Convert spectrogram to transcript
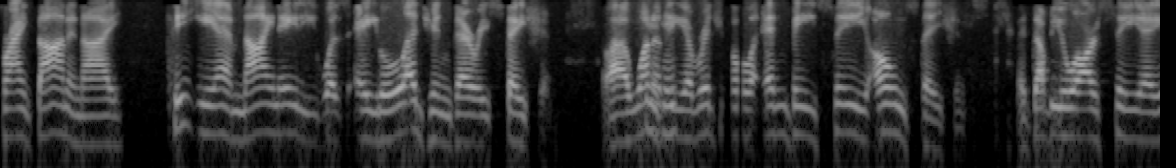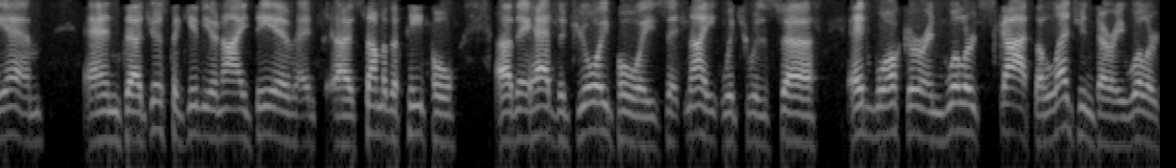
Frank Don and I, TEM 980 was a legendary station, uh, one of Mhm. the original NBC owned stations, WRCAM. And uh, just to give you an idea, uh, some of the people, uh, they had the Joy Boys at night, which was uh, Ed Walker and Willard Scott, the legendary Willard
